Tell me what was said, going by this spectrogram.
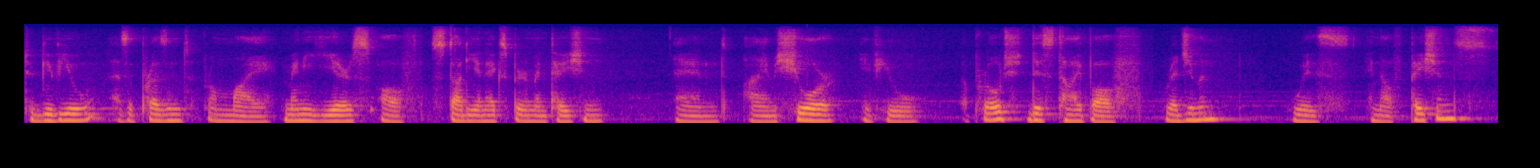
to give you as a present from my many years of study and experimentation. And I am sure if you approach this type of regimen with enough patience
